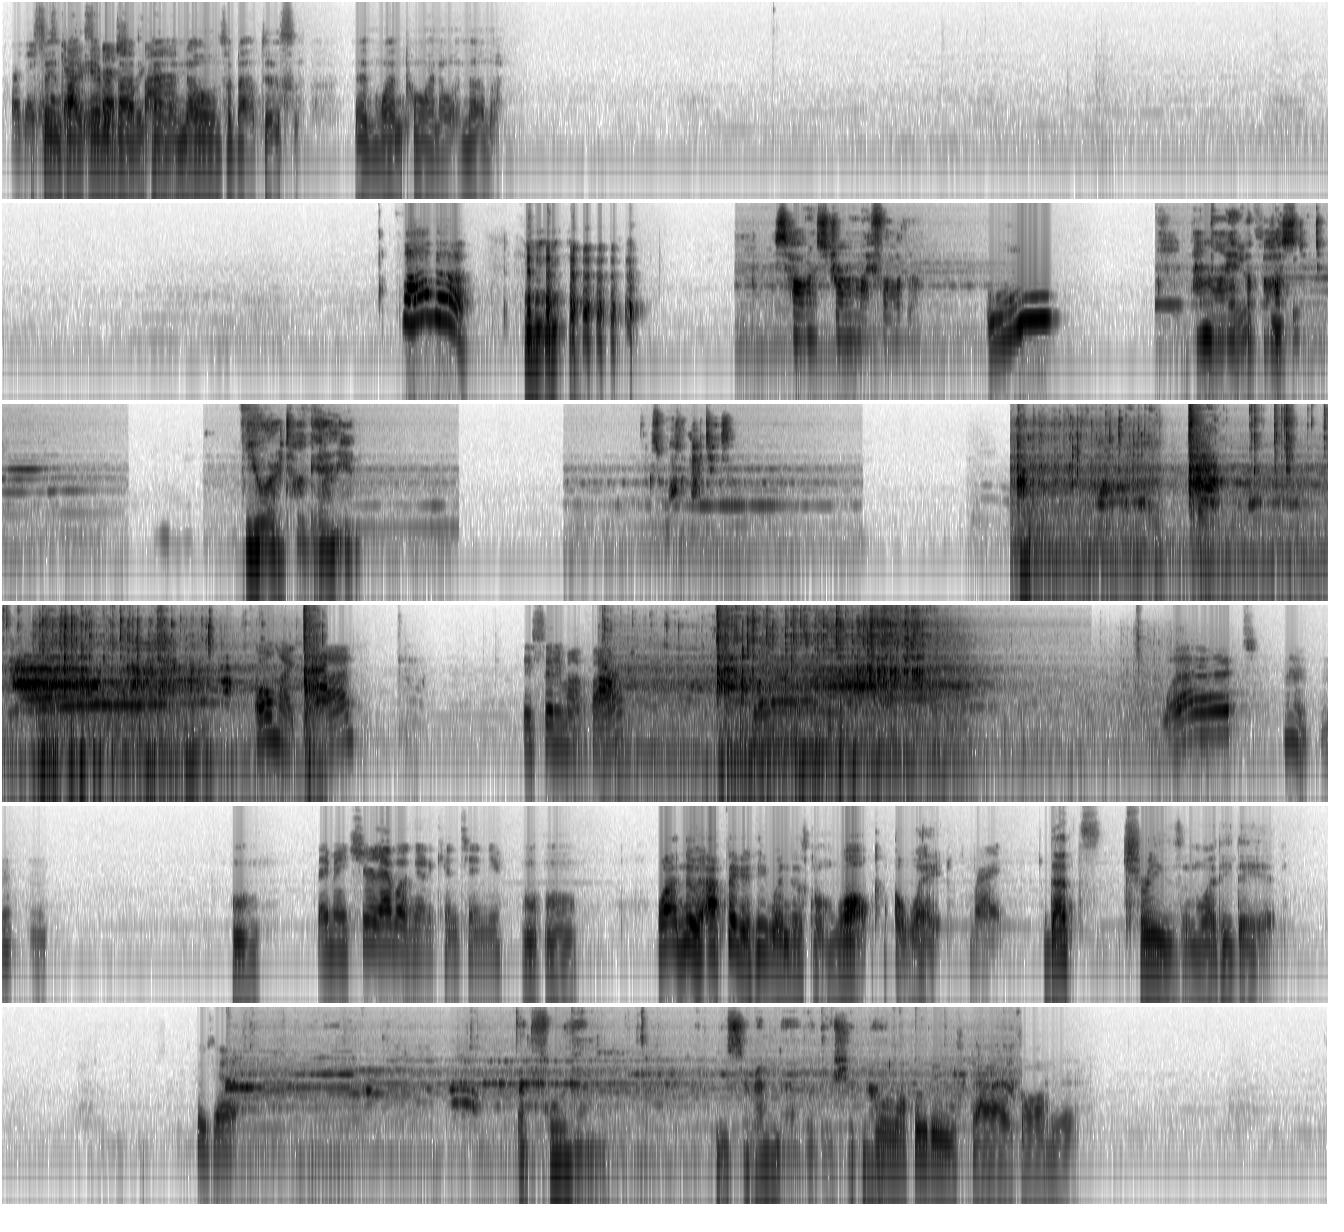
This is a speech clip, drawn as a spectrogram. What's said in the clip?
Or they just Seems got like a everybody kind of knows about this at one point or another. Is Harwin Strong my father? Ooh! Am I a bastard? You're a Targaryen. That's all that matters. Oh my god! They set him on fire? What? Hmm, hmm, hmm. Hmm. They made sure that wasn't going to continue. Mm-mm. Well, I knew. I figured he wasn't just gonna walk away. Right. That's treason what he did. Who's that? But for them, you surrender what you should I not. don't know who these guys are here.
